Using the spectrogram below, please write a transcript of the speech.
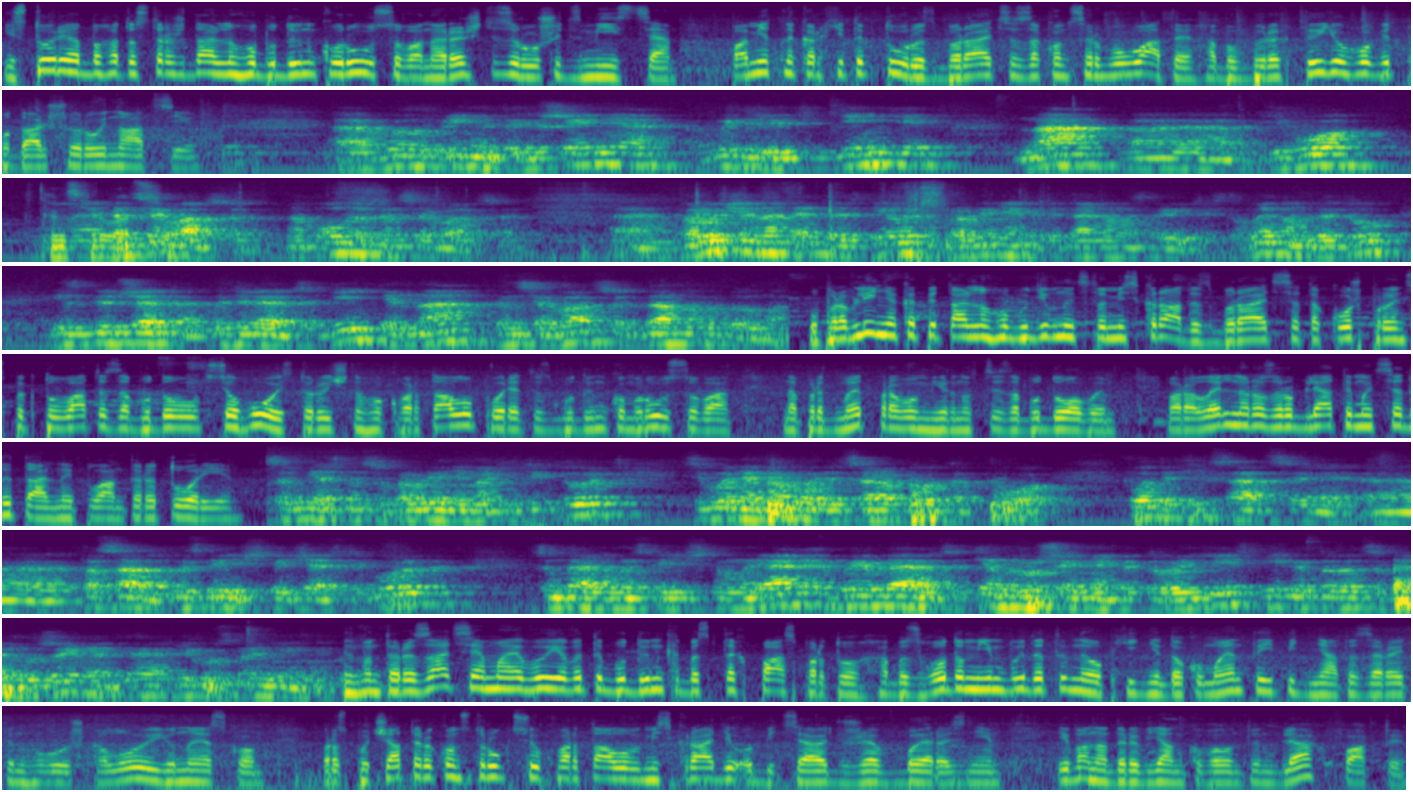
Історія багатостраждального будинку Русова нарешті зрушить з місця. Пам'ятник архітектури збираються законсервувати, аби вберегти його від подальшої руйнації. э, было принято решение выделить деньги на э, его э, Консервацию. консервацию, на полную консервацию. Э, Поручено это сделать управление капитального строительства. В этом году из бюджета выделяются деньги на консервацию данного дома. Управління капітального будівництва міськради збирається також проінспектувати забудову всього історичного кварталу поряд із будинком Русова на предмет правомірності забудови. Паралельно розроблятиметься детальний план території. Совместно с управлением архитектуры сегодня проводится работа по фотофиксации э, фасадов исторической части города, в центральном историческом ареале, выявляются те нарушения, которые есть, и готовятся предложения для их устранения. Інвентаризація має виявити будинки без техпаспорту, аби згодом їм видати необхідні документи і підняти за рейтинговою шкалою ЮНЕСКО. Розпочати реконструкцію кварталу в міськраді обіцяють вже в березні. Івана Дерев'янко, Валентин Блях. Факти.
